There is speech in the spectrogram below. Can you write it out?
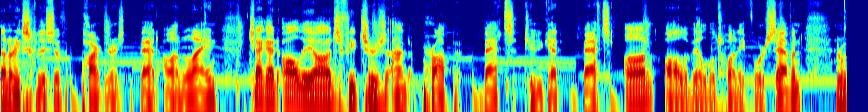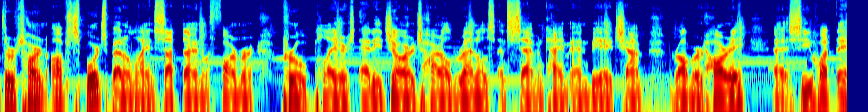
than our exclusive partners, Bet Online. Check out all the odds, features, and prop bets to get bets on, all available 24 7. And with the return of Sports Bet Online, sat down with former pro players Eddie George, Harold Reynolds, and seven time NBA champ Robert Horry. Uh, see what they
